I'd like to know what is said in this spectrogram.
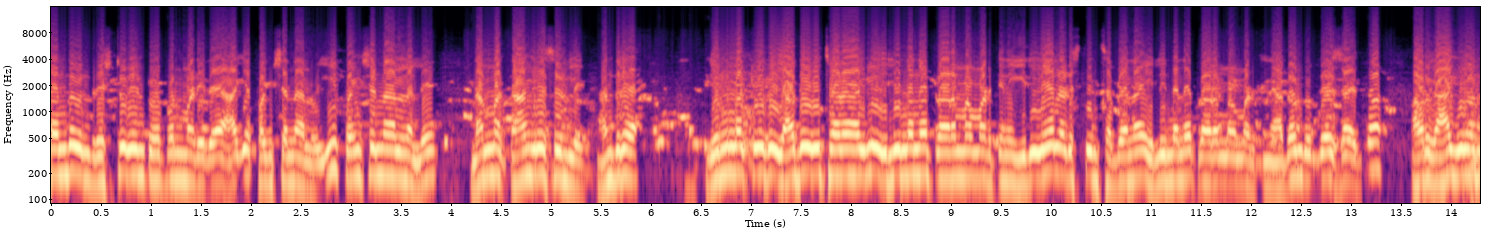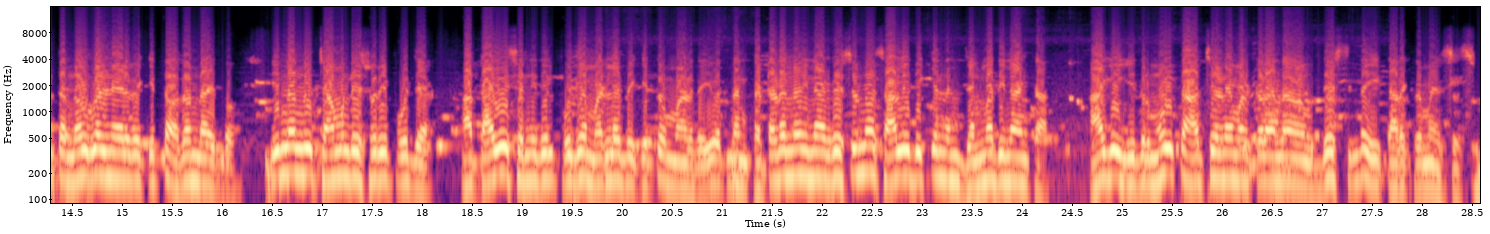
ನಂದು ಒಂದು ರೆಸ್ಟೋರೆಂಟ್ ಓಪನ್ ಮಾಡಿದೆ, ಹಾಗೆ ಫಂಕ್ಷನ್ ಹಾಲ್ ಈ ಫಂಕ್ಷನ್ ಹಾಲ್ನಲ್ಲಿ ನಮ್ಮ ಕಾಂಗ್ರೆಸ್ ಅಲ್ಲಿ ಅಂದ್ರೆ ಹೆಣ್ಮಕ್ಳಿಗೆ ಯಾವುದೇ ವಿಚಾರ ಆಗ್ಲಿ ಇಲ್ಲಿಂದನೇ ಪ್ರಾರಂಭ ಮಾಡ್ತೀನಿ. ಇಲ್ಲೇ ನಡೆಸ್ತೀನಿ ಸಭೆನ, ಇಲ್ಲಿಂದನೇ ಪ್ರಾರಂಭ ಮಾಡ್ತೀನಿ. ಅದೊಂದು ಉದ್ದೇಶ ಆಯ್ತು. ಅವ್ರಿಗೆ ಆಗಿರುವಂತ ನೋವುಗಳನ್ನ ಹೇಳ್ಬೇಕಿತ್ತು, ಅದೊಂದಾಯ್ತು. ಇನ್ನೊಂದು ಚಾಮುಂಡೇಶ್ವರಿ ಪೂಜೆ. ಆ ತಾಯಿ ಸನ್ನಿಧಿಯಲ್ಲಿ ಪೂಜೆ ಮಾಡ್ಲೇಬೇಕಿತ್ತು, ಮಾಡಿದೆ. ಇವತ್ತು ನನ್ನ ಕಟ್ಟಡನೂ ಇನಾಗ್ರೇಷನ್ ಸಾಲಿದ್ದಕ್ಕೆ ನನ್ನ ಜನ್ಮ ದಿನಾಂಕ. ಹಾಗೆ ಇದ್ರ ಮೂಲಕ ಆಚರಣೆ ಮಾಡ್ಕೊಳ್ಳೋಣ ಉದ್ದೇಶದಿಂದ ಈ ಕಾರ್ಯಕ್ರಮ ಯಶಸ್ವಿ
